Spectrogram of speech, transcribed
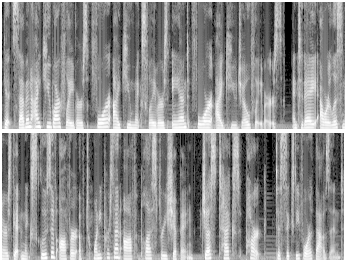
Get seven IQ Bar flavors, four IQ Mix flavors, and four IQ Joe flavors. And today, our listeners get an exclusive offer of 20% off plus free shipping. Just text PARK to 64,000.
